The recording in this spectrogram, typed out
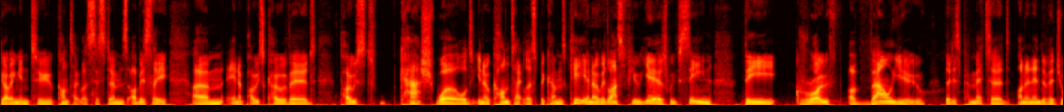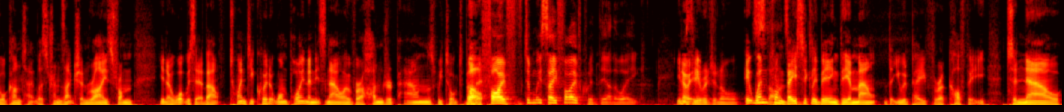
going into contactless systems. Obviously, um, in a post-COVID, post-cash world, you know, contactless becomes key. And over the last few years, we've seen the growth of value that is permitted on an individual contactless transaction rise from, you know, what was it about twenty quid at one point, and it's now over a hundred pounds. We talked about Well, it. five. Didn't we say five quid the other week? You know, Was the it- original. It went from basically being the amount that you would pay for a coffee to now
